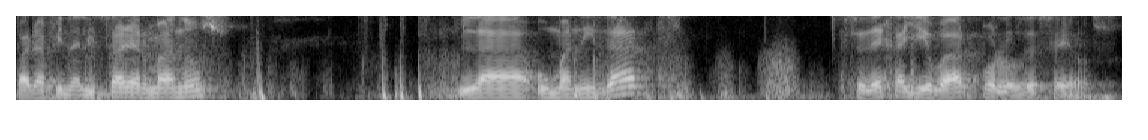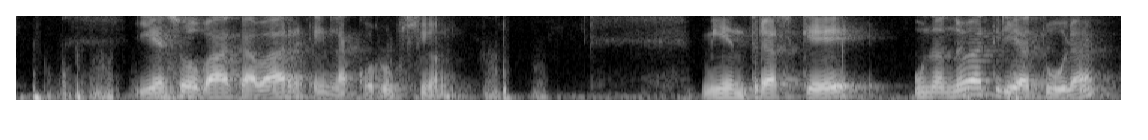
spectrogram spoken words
Para finalizar, hermanos, la humanidad se deja llevar por los deseos y eso va a acabar en la corrupción. Mientras que una nueva criatura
